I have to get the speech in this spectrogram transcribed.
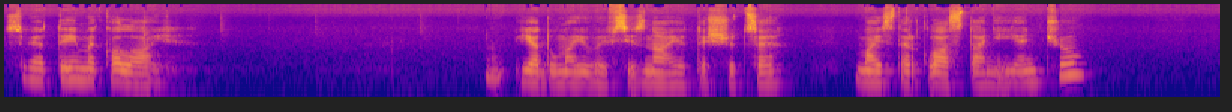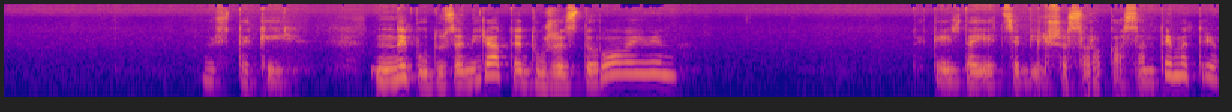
святий Миколай. Ну, я думаю, ви всі знаєте, що це майстер-клас Тані Янчу. Ось такий. Не буду заміряти, дуже здоровий він. Такий, здається, більше 40 сантиметрів.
